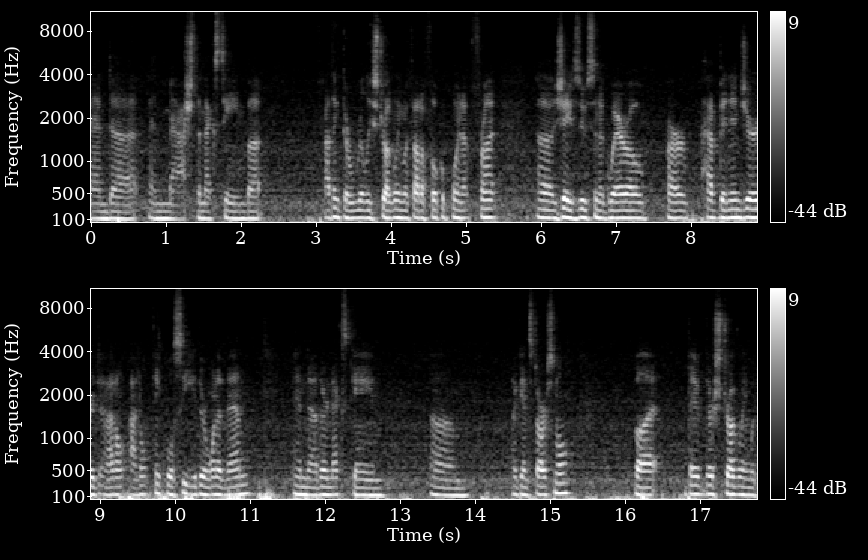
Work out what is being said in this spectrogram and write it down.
and uh, and mash the next team. But I think they're really struggling without a focal point up front. Uh, Jesus and Aguero are have been injured, I don't I don't think we'll see either one of them in uh, their next game um, against Arsenal. But they they're struggling with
